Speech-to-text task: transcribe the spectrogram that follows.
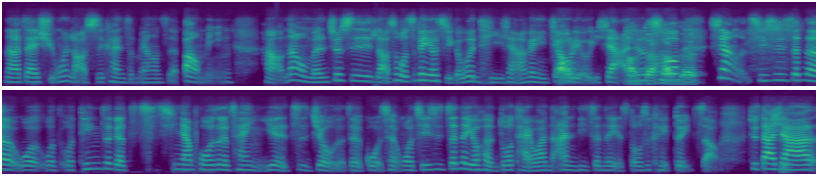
那再询问老师看怎么样子的报名。好，那我们。就是老师，我这边有几个问题想要跟你交流一下，哦、就是说，像其实真的，我我我听这个新加坡这个餐饮业自救的这个过程，我其实真的有很多台湾的案例，真的也都是可以对照。就大家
